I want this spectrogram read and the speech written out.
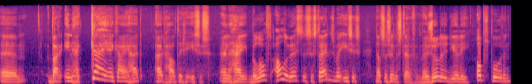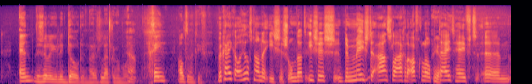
Um, waarin hij kei en keihard uithaalt tegen ISIS. En hij belooft alle westerse strijders bij ISIS dat ze zullen sterven. Wij zullen jullie opsporen en we zullen jullie doden, maar het letterlijke woord. Ja. Geen alternatief. We kijken al heel snel naar ISIS, omdat ISIS de meeste aanslagen de afgelopen tijd heeft um,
